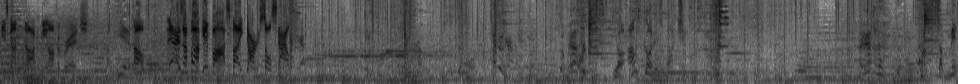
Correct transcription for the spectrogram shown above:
He's gonna knock me off a bridge. Oh, there's a fucking boss fight, Dark Soul style. Mount God is watching. Submit,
